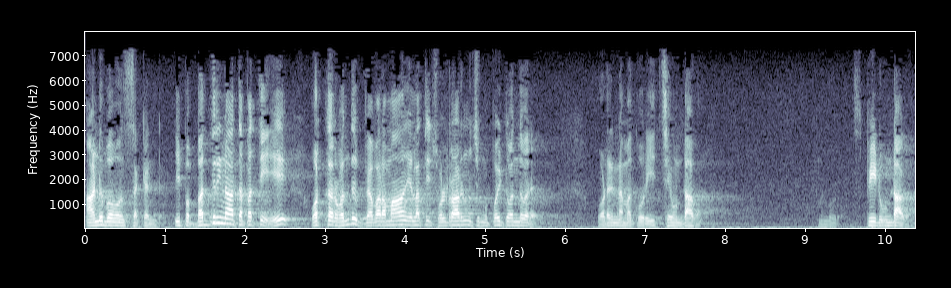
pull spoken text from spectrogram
அனுபவம் செகண்ட் இப்ப பத்ரிநாத்தை பத்தி ஒருத்தர் வந்து விவரமா எல்லாத்தையும் சொல்றாருன்னு போயிட்டு வந்தவர். உடனே நமக்கு ஒரு இச்சை உண்டாகும். ஸ்பீடு உண்டாகும்.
